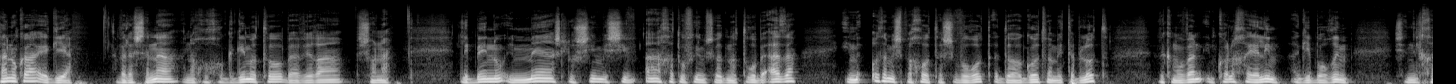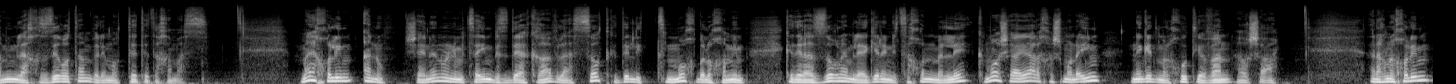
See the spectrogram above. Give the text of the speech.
חנוכה הגיע, אבל השנה אנחנו חוגגים אותו באווירה שונה. ליבנו עם 137 חטופים שעוד נותרו בעזה, עם מאות המשפחות השבורות, הדואגות והמתאבלות, וכמובן עם כל החיילים הגיבורים שנלחמים להחזיר אותם ולמוטט את החמאס. מה יכולים אנו, שאיננו נמצאים בשדה הקרב, לעשות כדי לתמוך בלוחמים, כדי לעזור להם להגיע לניצחון מלא, כמו שהיה לחשמונאים נגד מלכות יוון הרשעה? אנחנו יכולים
